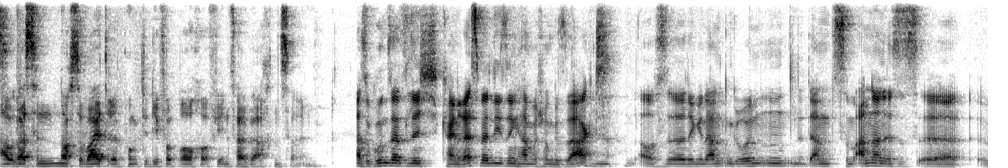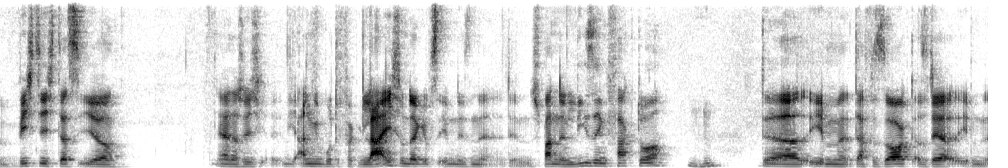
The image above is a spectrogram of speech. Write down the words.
aber was sind noch so weitere Punkte, die Verbraucher auf jeden Fall beachten sollen? Also grundsätzlich kein Restwertleasing, haben wir schon gesagt, ja. aus äh, den genannten Gründen. Dann zum anderen ist es äh, wichtig, dass ihr ja, natürlich die Angebote vergleicht und da gibt es eben diesen den spannenden Leasing-Faktor, mhm. der eben dafür sorgt, also der eben,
